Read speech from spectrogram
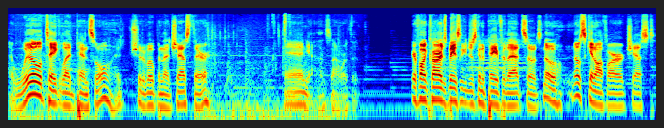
I will take lead pencil. I should have opened that chest there. And yeah, that's not worth it. Earphone card is basically just going to pay for that, so it's no no skin off our chest.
